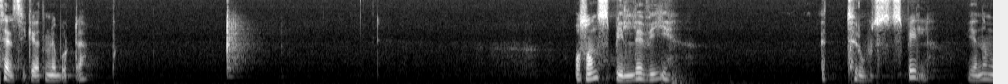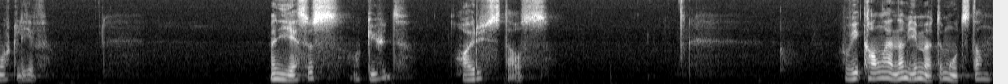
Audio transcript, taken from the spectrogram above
Selvsikkerheten blir borte. Og sånn spiller vi trosspill gjennom vårt liv. Men Jesus og Gud har rusta oss. For vi kan hende vi møter motstand.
